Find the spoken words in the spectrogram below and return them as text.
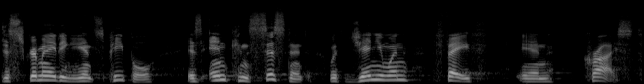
discriminating against people is inconsistent with genuine faith in Christ.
